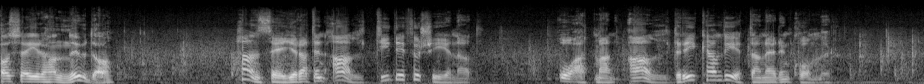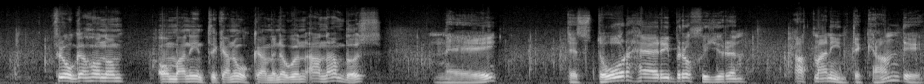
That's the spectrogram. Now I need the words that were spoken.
Vad säger han nu då? Han säger att den alltid är försenad och att man aldrig kan veta när den kommer. Fråga honom om man inte kan åka med någon annan buss. Nej, det står här i broschyren att man inte kan det.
